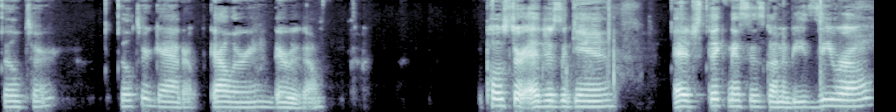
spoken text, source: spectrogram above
Filter, filter gallery. There we go. Poster edges again. Edge thickness is going to be zero.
